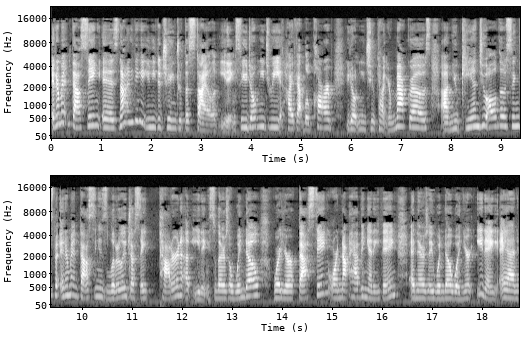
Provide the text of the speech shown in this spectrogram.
intermittent fasting is not anything that you need to change with the style of eating. So, you don't need to eat high fat, low carb, you don't need to count your macros. Um, you can do all of those things, but intermittent fasting is literally just a pattern of eating. So there's a window where you're fasting or not having anything, and there's a window when you're eating. And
